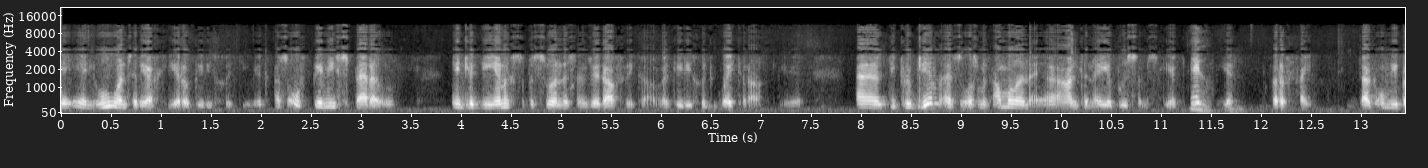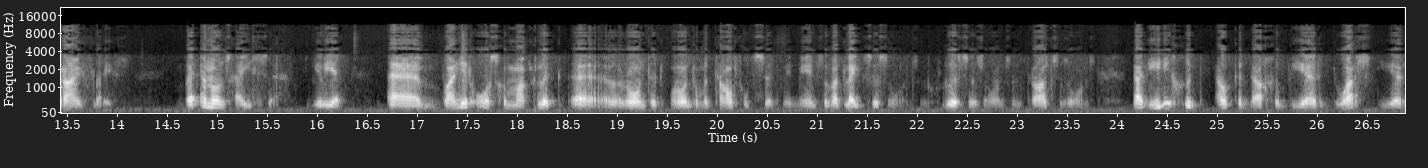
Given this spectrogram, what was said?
en, en hoe ons reageer op hierdie goed, jy weet, asof Penny Sparrow eintlik die enigste persoon is in Suid-Afrika wat hierdie goed kwytraak, jy weet. Uh die probleem is ons moet almal 'n uh, hand in eie boesem steek. Ek ja. weet vir 'n feit dat om die braaivleis by in ons huise, jy weet, uh wanneer ons gemaklik uh rond het rondom 'n tafel sit met mense wat lyk soos ons en glo soos ons en praat soos ons, dat hierdie goed elke dag gebeur dwars deur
